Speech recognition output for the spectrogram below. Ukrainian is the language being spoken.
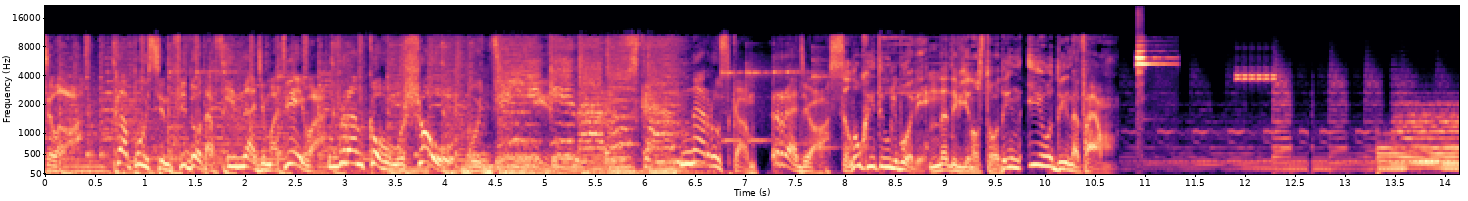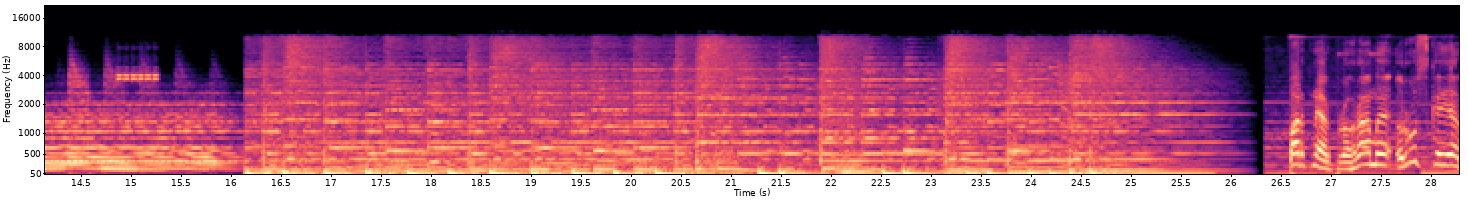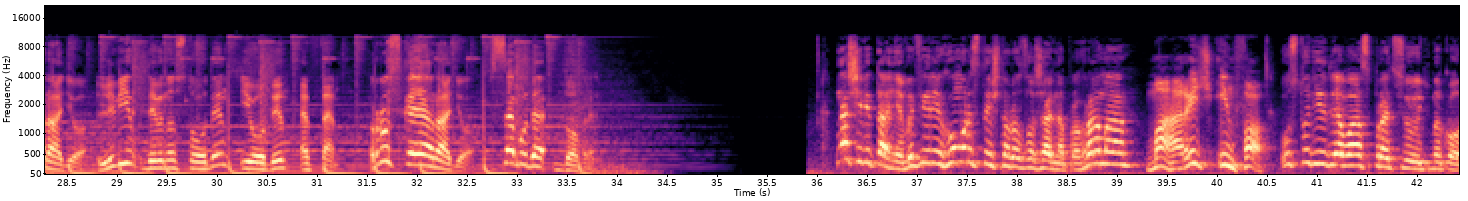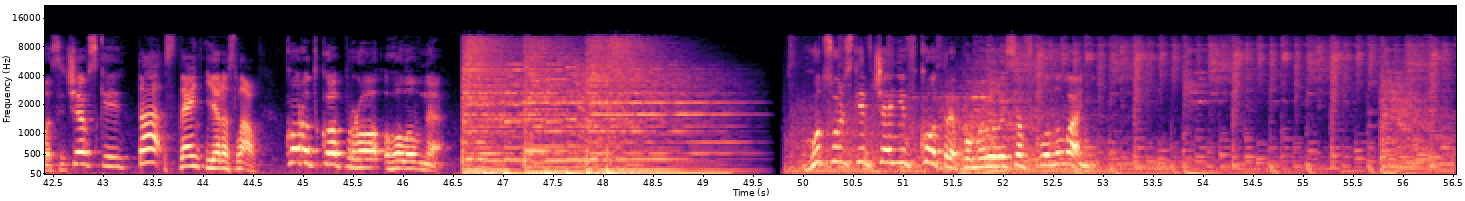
весело. Капустін, Фідотов і Надя Матвєєва в ранковому шоу Будильники на русском. на русском радіо. Слухайте у Львові на 91 і Ем. 1 FM. Партнер програми Русское Радіо Львів 91 і 1 FM. Русское Радіо. Все буде добре. Наші вітання в ефірі гумористично-розважальна програма. Магарич інфо У студії для вас працюють Микола Сичевський. та Стень Ярослав. Коротко про головне. Гуцульські вчені вкотре помилилися в клонуванні.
